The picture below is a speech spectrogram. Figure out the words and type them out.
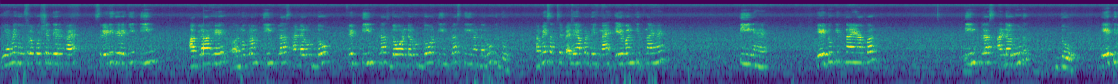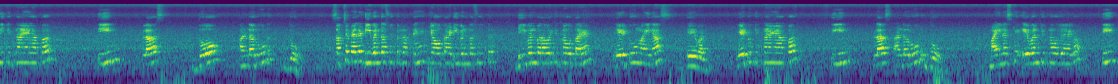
ये हमें दूसरा क्वेश्चन दे रखा है। श्रेणी दे रखी है तीन। अगला है अनुक्रम तीन प्लस अंडर रूट दो, फिर तीन प्लस दो अंडर रूट दो तीन प्लस तीन अंडर रूट दो। हमें सबसे पहले यहाँ पर देखना है ए वन कितना है? तीन है। ए टू कितना है यहाँ पर? तीन प्लस अंडर रूट दो। ए थ्री कितना है यहाँ पर? तीन प्लस दो अंडर रूट दो। सबसे पहले डी वन का सूत्र रखते हैं। क्या होता है डी वन का सूत्र? डी वन बराबर कितना होता है? A two minus A one A two कितना है यहाँ पर? तीन प्लस अंडर रूट दो। माइनस के ए वन कितना हो जाएगा? तीन।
